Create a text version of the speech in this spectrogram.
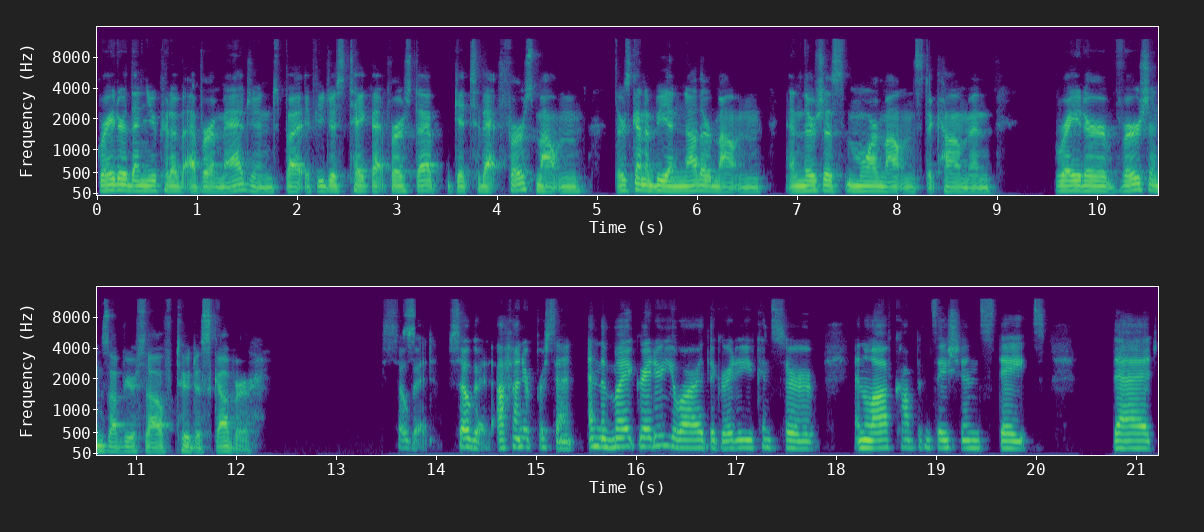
greater than you could have ever imagined. But if you just take that first step, get to that first mountain, there's going to be another mountain, and there's just more mountains to come and greater versions of yourself to discover. So good. So good. A hundred percent. And the greater you are, the greater you can serve. And the law of compensation states that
